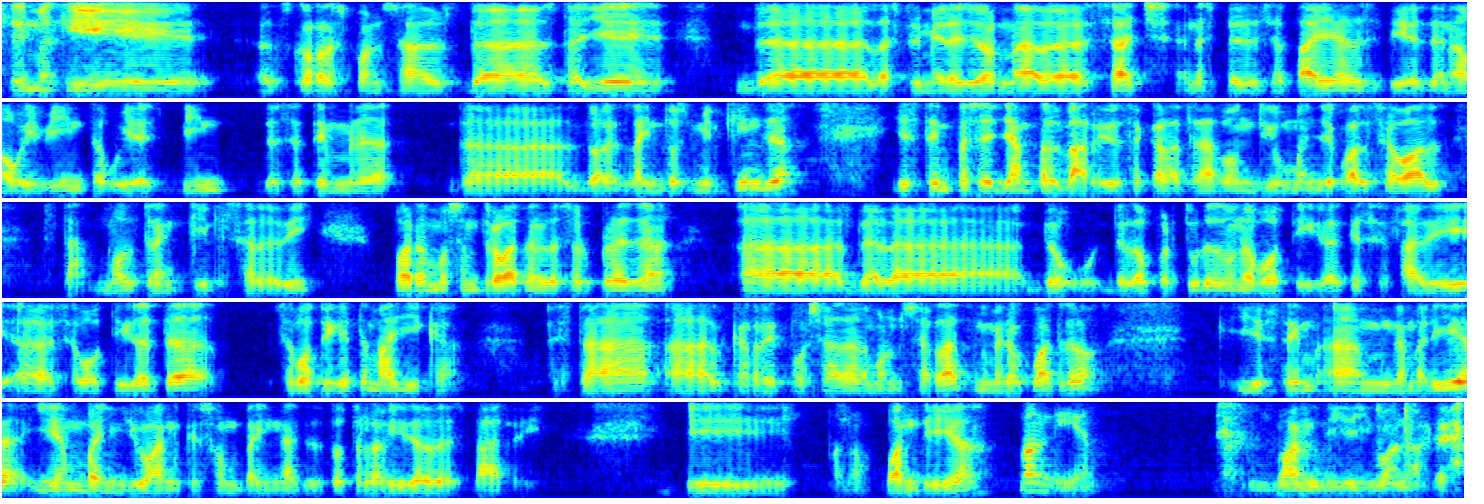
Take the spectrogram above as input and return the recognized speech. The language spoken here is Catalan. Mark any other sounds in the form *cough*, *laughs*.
estem aquí els corresponsals del taller de les primeres jornades SAig en Espès de Sapalla, els dies de 9 i 20, avui és 20 de setembre de, l'any 2015, i estem passejant pel barri de la Calatrava un diumenge qualsevol, està molt tranquil, s'ha de dir, però ens hem trobat en la sorpresa eh, de l'obertura d'una botiga que se fa dir eh, botigueta, la botigueta màgica. Està al carrer Posada de Montserrat, número 4, i estem amb na Maria i amb en Joan, que són veïnats de tota la vida del barri. I, bueno, bon dia. Bon dia. Bon dia i bona hora.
